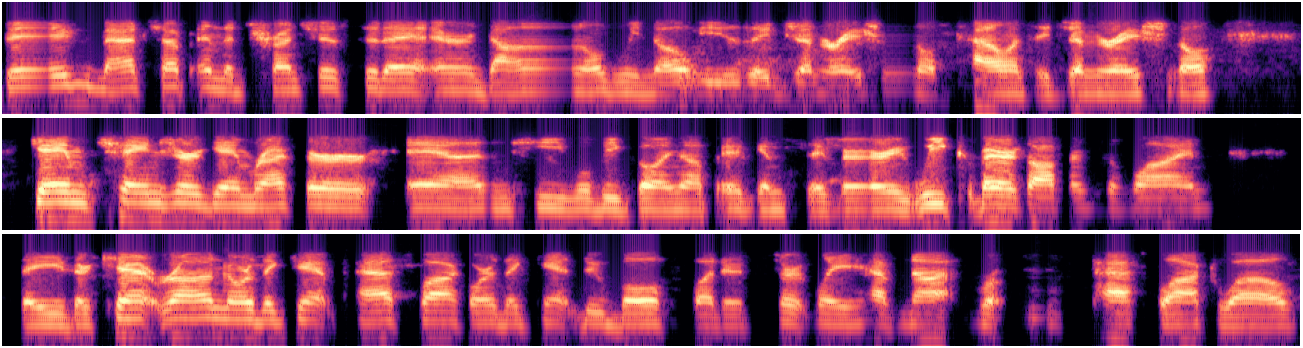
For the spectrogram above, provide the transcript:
big matchup in the trenches today. Aaron Donald, we know he is a generational talent, a generational game changer, game wrecker, and he will be going up against a very weak Bears offensive line. They either can't run or they can't pass block or they can't do both, but it certainly have not pass blocked well,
